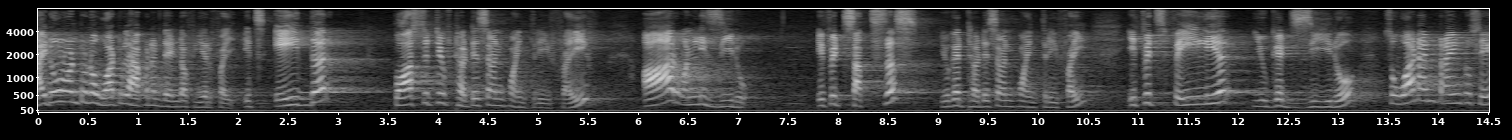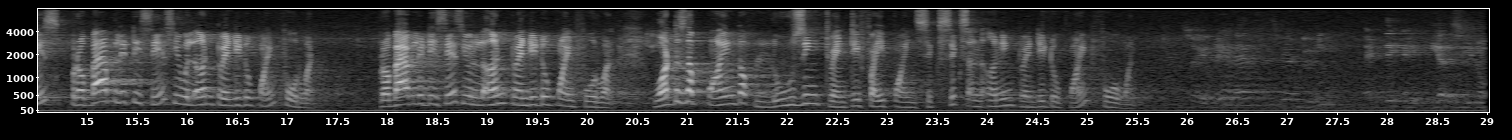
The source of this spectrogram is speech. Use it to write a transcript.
I do not want to know what will happen at the end of year 5. It is either positive 37.35 or only 0. If it's success, you get 37.35. If it's failure, you get 0. So, what I am trying to say is probability says you will earn 22.41 probability says you will earn 22.41. What is the point of losing 25.66 and earning 22.41? So every analysis we are doing at the year zero.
